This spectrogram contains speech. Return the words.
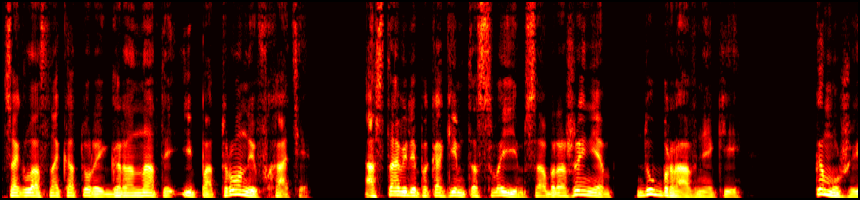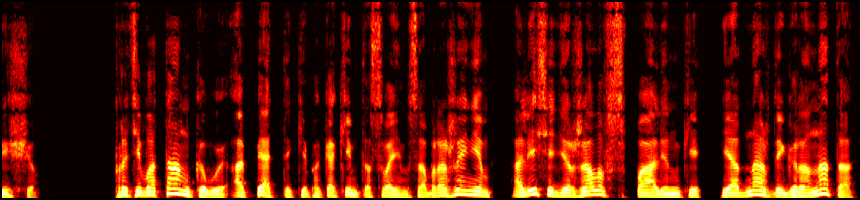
согласно которой гранаты и патроны в хате оставили по каким-то своим соображениям дубравники. Кому же еще? Противотанковую, опять-таки по каким-то своим соображениям, Олеся держала в спаленке, и однажды граната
